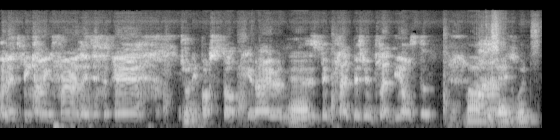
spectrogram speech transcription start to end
are meant to be coming through and they disappear. Johnny Bostock, you know, and yeah. there's been plenty, there's been plenty of them. Marcus um, Edwards.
